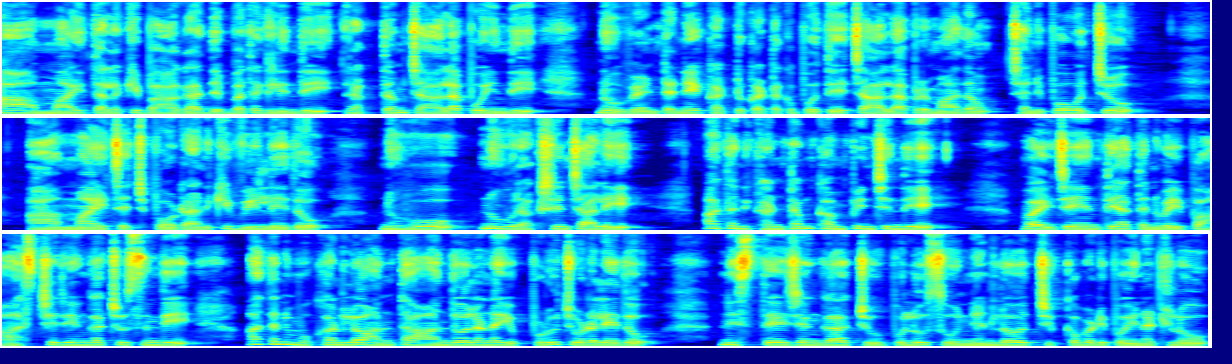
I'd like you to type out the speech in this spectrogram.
ఆ అమ్మాయి తలకి బాగా దెబ్బ తగిలింది. రక్తం చాలా పోయింది. నువ్వు వెంటనే కట్టు కట్టకపోతే చాలా ప్రమాదం. చనిపోవచ్చు. ఆ అమ్మాయి చచ్చిపోవటానికి వీల్లేదు. నువ్వు నువ్వు రక్షించాలి. అతని కంఠం కంపించింది. వైజయంతి అతని వైపు ఆశ్చర్యంగా చూసింది. అతని ముఖంలో అంత ఆందోళన ఎప్పుడూ చూడలేదు. నిస్తేజంగా చూపులు శూన్యంలో చిక్కబడిపోయినట్లు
